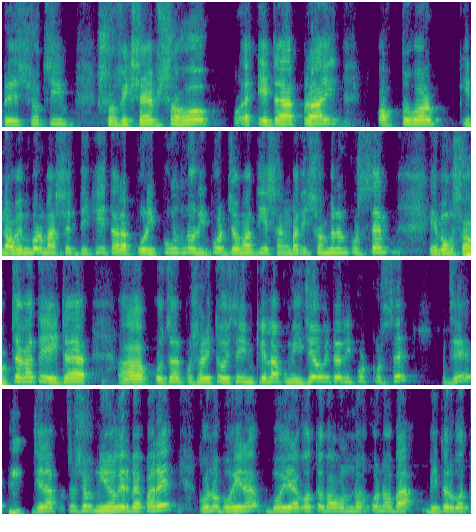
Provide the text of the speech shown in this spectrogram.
প্রেস সচিব শফিক সাহেব সহ, এটা প্রায় অক্টোবর কি নভেম্বর মাসের দিকেই তারা পরিপূর্ণ রিপোর্ট জমা দিয়ে সাংবাদিক সম্মেলন করছেন এবং সব জায়গাতে এটা প্রচার প্রসারিত হয়েছে ইনকেলাব নিজেও এটা রিপোর্ট করছে যে জেলা প্রশাসক নিয়োগের ব্যাপারে কোনো বহিরা বহিরাগত বা অন্য কোনো বা ভিতরগত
